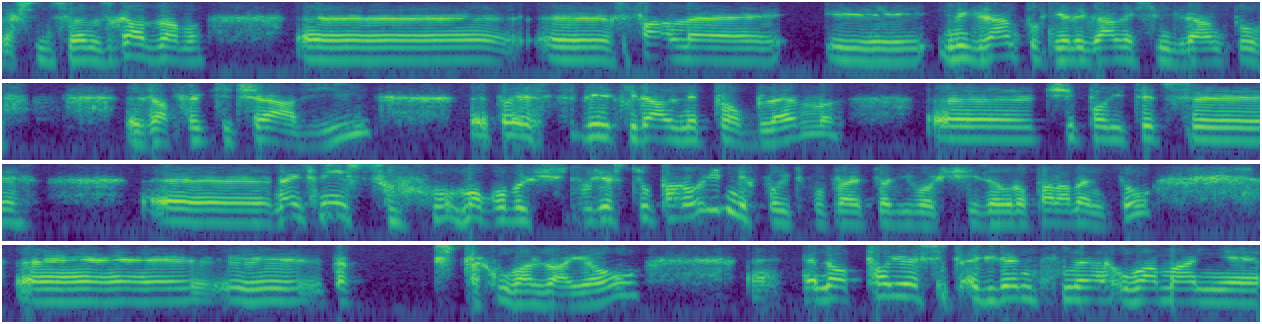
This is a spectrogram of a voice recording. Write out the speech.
ja się z tym zgadzam, e, fale imigrantów, nielegalnych imigrantów z Afryki czy Azji. To jest wielki realny problem. Ci politycy na ich miejscu mogło być dwudziestu paru innych polityków Prawa Sprawiedliwości z Europarlamentu. Tak tak uważają, no to jest ewidentne łamanie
